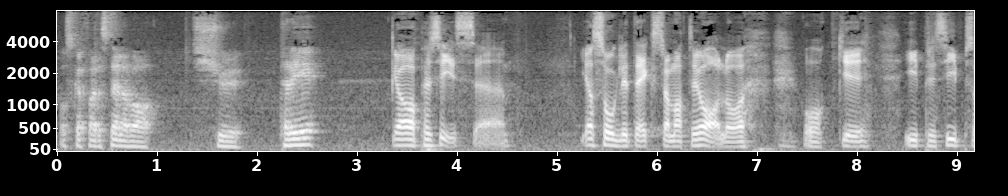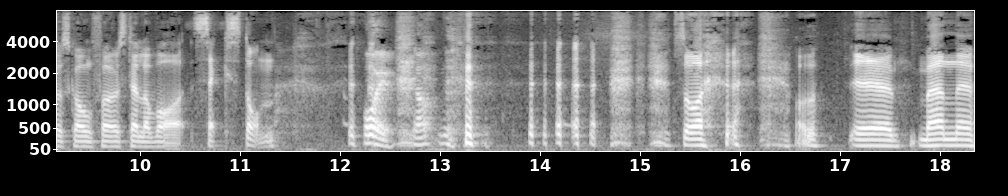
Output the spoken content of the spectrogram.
Och ska föreställa vara 23. Ja, precis. Eh, jag såg lite extra material och, och eh, i princip så ska hon föreställa vara 16. Oj, ja. så, men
